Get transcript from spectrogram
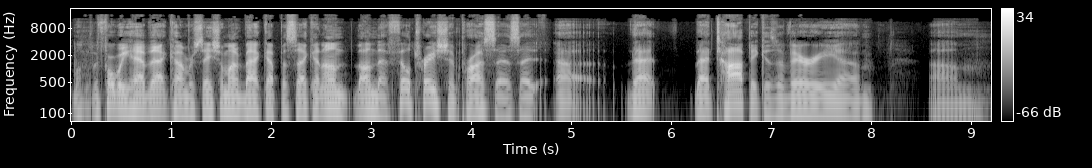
before we have that conversation, I'm going to back up a second on on that filtration process. I, uh, that that topic is a very um, um,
